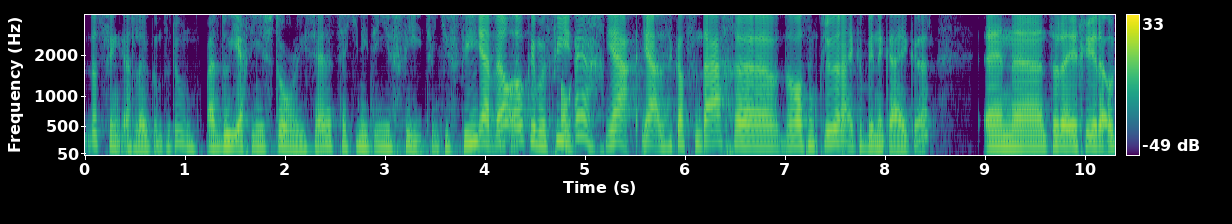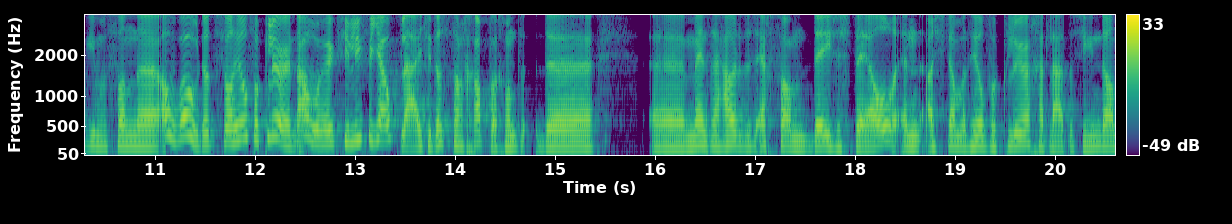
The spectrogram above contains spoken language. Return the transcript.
dat vind ik echt leuk om te doen. Maar dat doe je echt in je stories, hè? Dat zet je niet in je feed. Want je feed... Ja, wel ook in mijn feed. Oh, echt? Ja, ja, dus ik had vandaag... Uh, dat was een kleurrijke binnenkijker. En uh, toen reageerde ook iemand van... Uh, oh, wow, dat is wel heel veel kleur. Nou, ik zie liever jouw plaatje. Dat is dan grappig, want de... eh, mensen houden dus echt van deze stijl. En als je dan met heel veel kleur gaat laten zien, dan,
